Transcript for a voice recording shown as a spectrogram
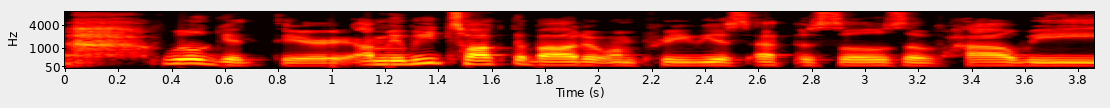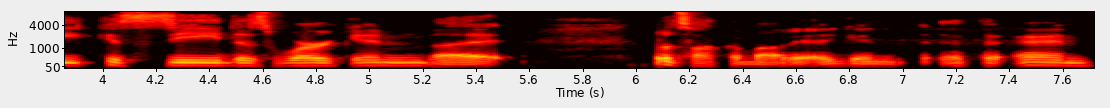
we'll get there. I mean, we talked about it on previous episodes of how we could see this working, but we'll talk about it again at the end.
